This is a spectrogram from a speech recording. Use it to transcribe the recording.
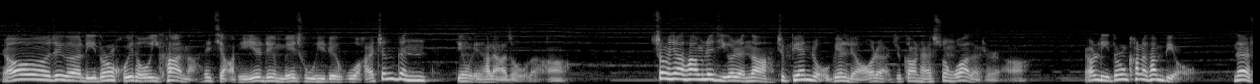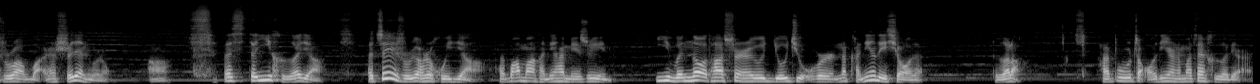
然后这个李东回头一看呐，这假皮子这个没出息这货还真跟丁伟他俩走了啊。剩下他们这几个人呢，就边走边聊着就刚才算卦的事啊。然后李东看了看表，那时候啊晚上十点多钟啊。他他一合计啊，他这时候要是回家，他爸妈肯定还没睡呢。一闻到他身上有有酒味儿，那肯定得削他。得了，还不如找个地方他妈再喝点呢。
